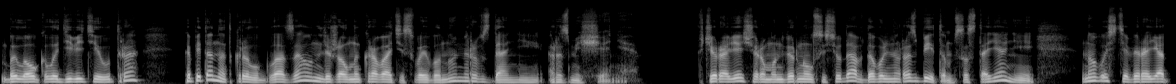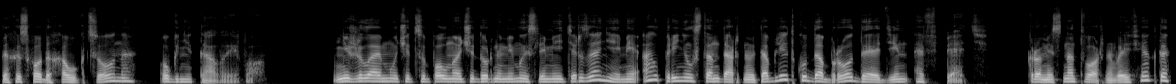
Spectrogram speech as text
Было около девяти утра, капитан открыл глаза, он лежал на кровати своего номера в здании размещения. Вчера вечером он вернулся сюда в довольно разбитом состоянии, новость о вероятных исходах аукциона угнетала его. Не желая мучиться полночи дурными мыслями и терзаниями, Ал принял стандартную таблетку «Добро D1F5». Кроме снотворного эффекта,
